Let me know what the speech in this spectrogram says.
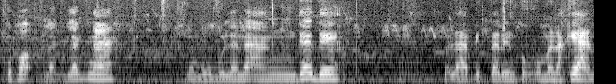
Ito po, laglag na. Namumula na ang dede. Malapit na rin pong umanak yan.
